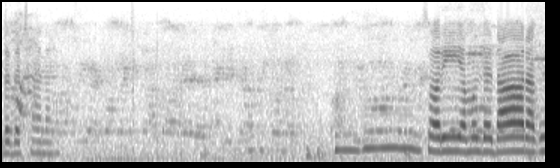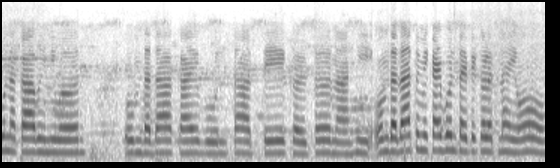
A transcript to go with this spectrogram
दादा छान आहे. सॉरी अमोल दादा रागू नका बहिणीवर. ओम दादा काय बोलतात ते कळतं नाही. ओम दादा तुम्ही काय बोलताय ते कळत नाही हो.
